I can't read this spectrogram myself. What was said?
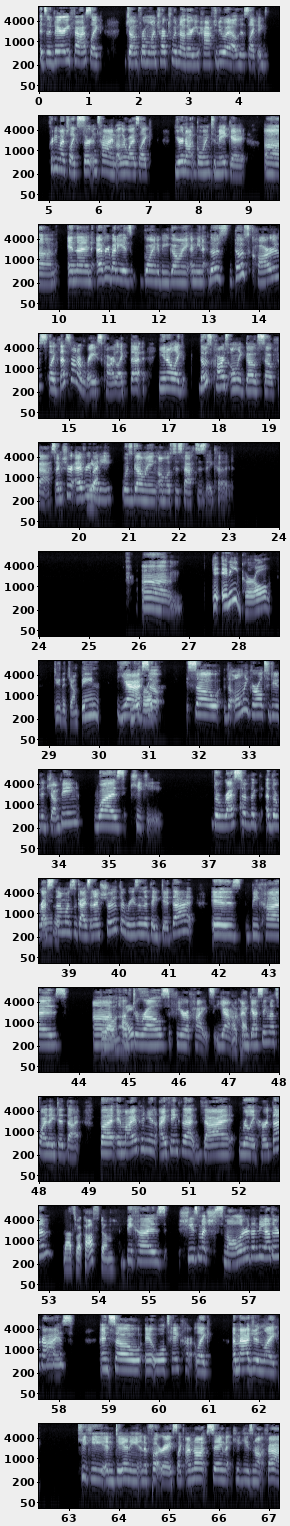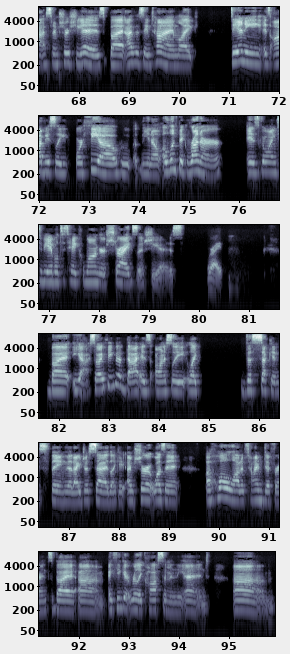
It's a very fast like jump from one truck to another. You have to do it at this like ex- pretty much like certain time otherwise like you're not going to make it. Um and then everybody is going to be going I mean those those cars like that's not a race car like that you know like those cars only go so fast. I'm sure everybody was going almost as fast as they could. Um Did any girl do the jumping? Yeah, No so so the only girl to do the jumping was Kiki. The rest of the the rest of them was the guys, and I'm sure that the reason that they did that is because um and of? Darrell's fear of heights. Yeah, Okay. I'm guessing that's why they did that. But in my opinion, I think that that really hurt them That's what cost them. because she's much smaller than the other guys. And so it will take her like imagine like Kiki and Danny in a foot race. Like I'm not saying that Kiki's not fast. I'm sure she is, but at the same time like Danny is obviously or Theo who you know, Olympic runner is going to be able to take longer strides than she is. Right. But yeah, so I think that that is honestly like the seconds thing that I just said. Like I'm sure it wasn't a whole lot of time difference, but um I think it really cost them in the end. Um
